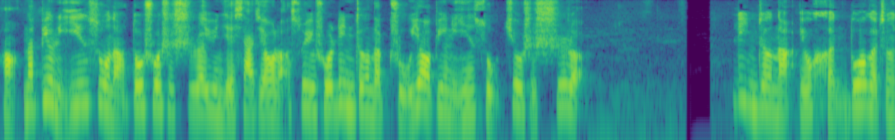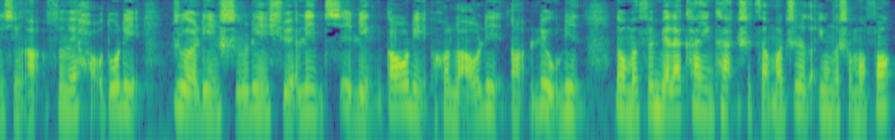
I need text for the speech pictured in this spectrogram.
啊，那病理因素呢，都说是湿热蕴结下焦了，所以说淋症的主要病理因素就是湿热。淋症呢有很多个症型啊，分为好多淋：热淋、实淋、血淋、气淋、高淋和劳淋啊，六淋。那我们分别来看一看是怎么治的，用的什么方？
